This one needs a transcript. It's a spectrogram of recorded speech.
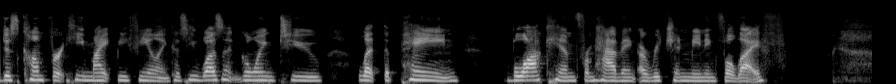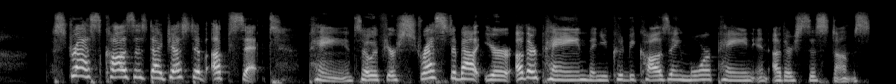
discomfort he might be feeling because he wasn't going to let the pain block him from having a rich and meaningful life stress causes digestive upset pain. So, if you're stressed about your other pain, then you could be causing more pain in other systems.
